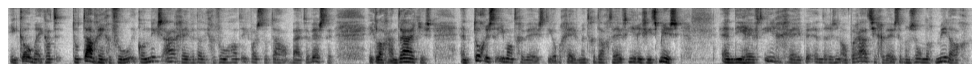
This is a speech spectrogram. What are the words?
in coma. Ik had totaal geen gevoel. Ik kon niks aangeven dat ik gevoel had. Ik was totaal buiten westen. Ik lag aan draadjes. En toch is er iemand geweest die op een gegeven moment gedacht heeft: hier is iets mis. En die heeft ingegrepen en er is een operatie geweest op een zondagmiddag.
